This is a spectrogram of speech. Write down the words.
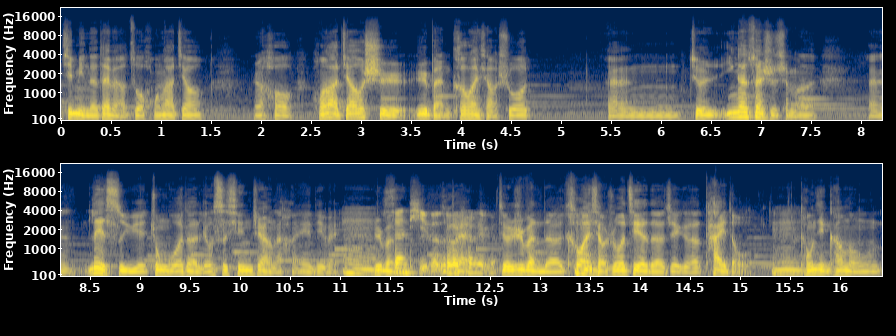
金敏的代表作《红辣椒》。然后，红辣椒是日本科幻小说，嗯，就是应该算是什么，嗯，类似于中国的刘慈欣这样的行业地位。嗯，日本三体的对，就日本的科幻小说界的这个泰斗，嗯，筒井康隆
